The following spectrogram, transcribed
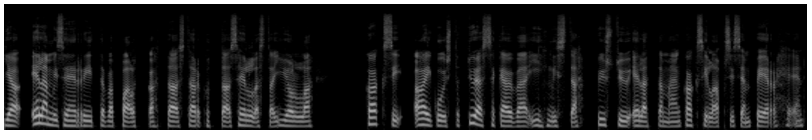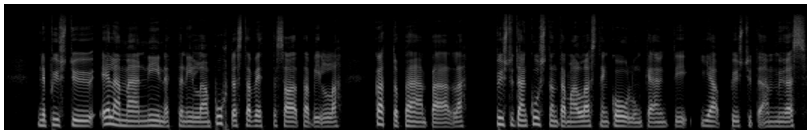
Ja elämiseen riittävä palkka taas tarkoittaa sellaista, jolla kaksi aikuista työssä käyvää ihmistä pystyy elättämään kaksi lapsisen perheen. Ne pystyy elämään niin, että niillä on puhdasta vettä saatavilla, katto pään päällä, pystytään kustantamaan lasten koulunkäynti ja pystytään myös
